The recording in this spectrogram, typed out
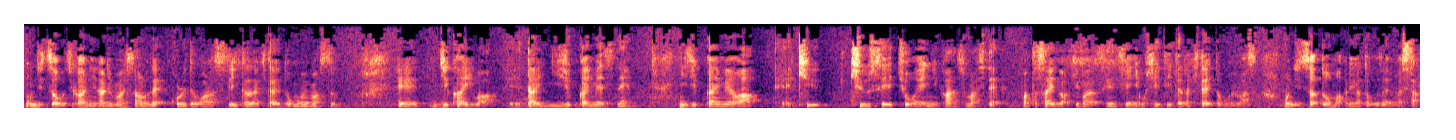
本日はお時間になりましたのでこれで終わらせていただきたいと思います、えー、次回は第20回目ですね。20回目は、えー、急性腸炎に関しましてまた再度秋葉先生に教えていただきたいと思います。本日はどうもありがとうございました。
